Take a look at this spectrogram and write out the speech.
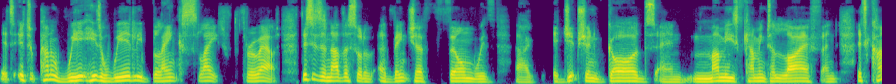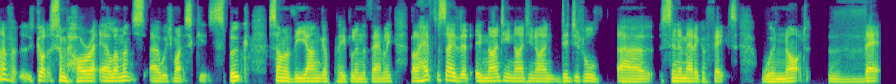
it's it's kind of weird. He's a weirdly blank slate throughout. This is another sort of adventure film with uh, Egyptian gods and mummies coming to life, and it's kind of it's got some horror elements uh, which might spook some of the younger people in the family. But I have to say that in 1999, digital uh, cinematic effects were not that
